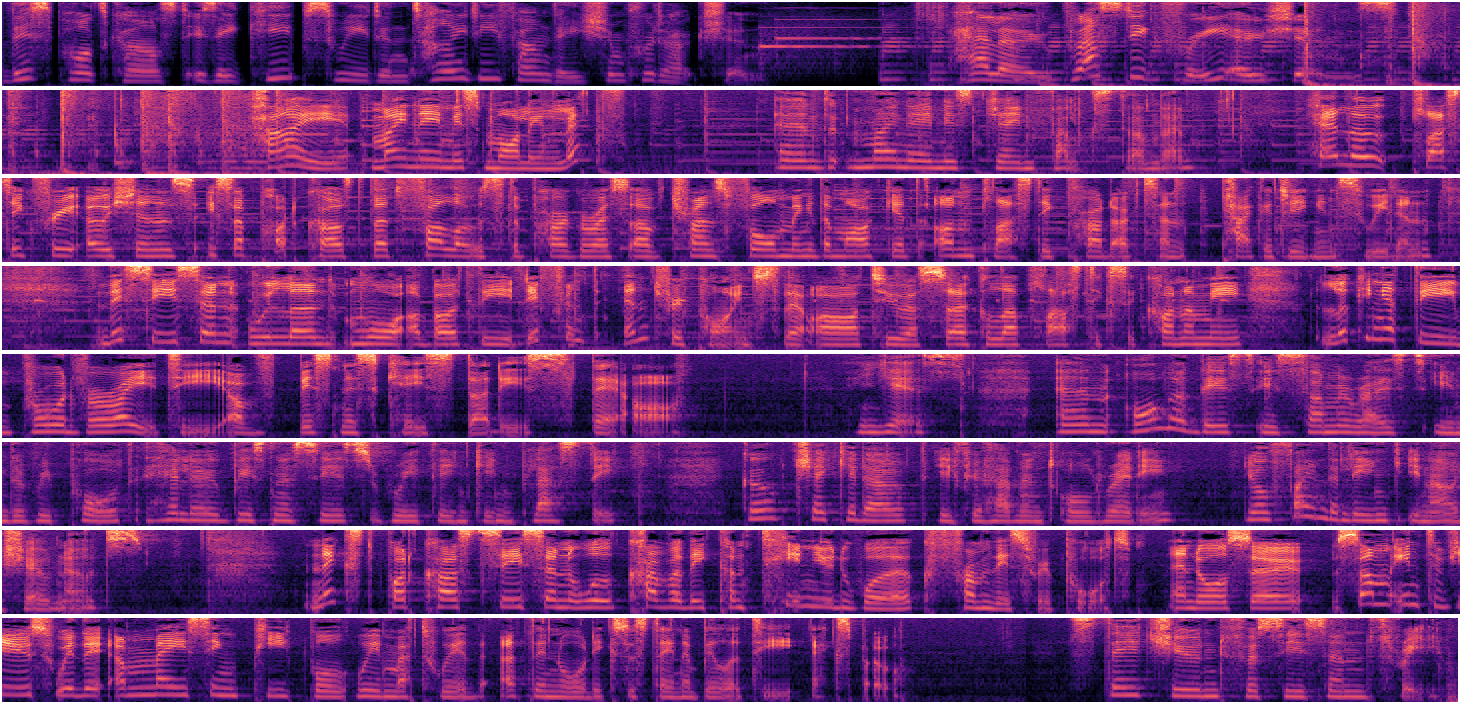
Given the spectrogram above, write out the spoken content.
This podcast is a Keep Sweden Tidy Foundation production. Hello, plastic free oceans. Hi, my name is Malin Lett. And my name is Jane Falkstranden. Hello, Plastic Free Oceans is a podcast that follows the progress of transforming the market on plastic products and packaging in Sweden. This season, we learned more about the different entry points there are to a circular plastics economy, looking at the broad variety of business case studies there are. Yes, and all of this is summarized in the report Hello Businesses Rethinking Plastic. Go check it out if you haven't already. You'll find the link in our show notes. Next podcast season will cover the continued work from this report and also some interviews with the amazing people we met with at the Nordic Sustainability Expo. Stay tuned for season three.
